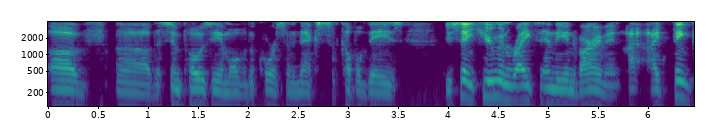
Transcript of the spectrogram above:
of uh, the symposium over the course of the next couple days. You say human rights and the environment. I, I think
